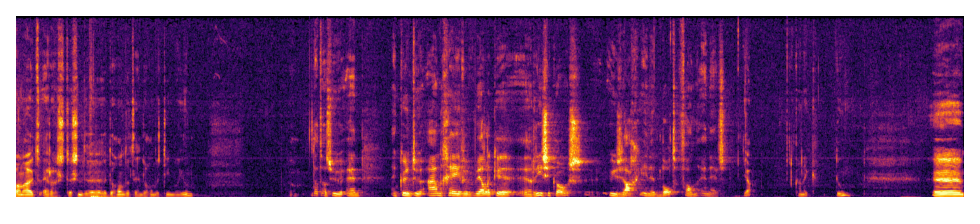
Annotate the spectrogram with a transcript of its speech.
kwam uit ergens tussen de, de 100 en de 110 miljoen. Dat was u. En, en kunt u aangeven welke uh, risico's u zag in het bod van NS? Ja, kan ik doen. Uh,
